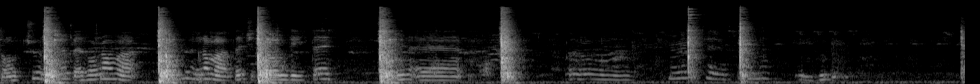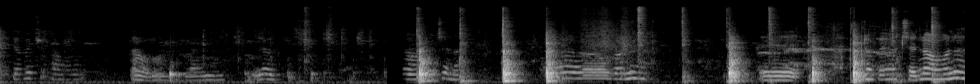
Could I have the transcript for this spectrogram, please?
sống chút nữa để hôm nó mà nó mà tới chỉ tao đi cho cái chỗ phòng. Tàu này lấy nhá. Ờ chuyện này ờ gần này ê nó phải chuyện nào vẫn là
